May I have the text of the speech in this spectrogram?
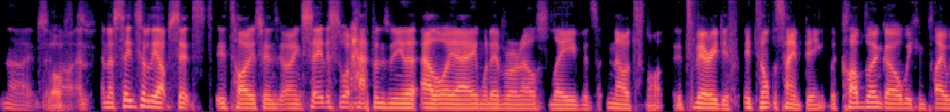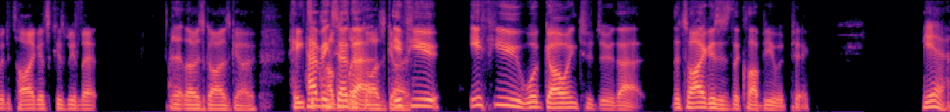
No, no, no. soft. And, and I've seen some of the upsets the Tigers fans going, see, this is what happens when you let Alloy A and whatever else leave. It's no, it's not. It's very different. It's not the same thing. The club don't go, oh, we can play with the Tigers because we let let those guys go. Heaps Having said that, guys go. if you if you were going to do that, the Tigers is the club you would pick. yeah.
